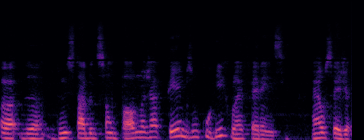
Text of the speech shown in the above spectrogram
uh, do, do estado de São Paulo nós já temos um currículo referência, né? ou seja,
